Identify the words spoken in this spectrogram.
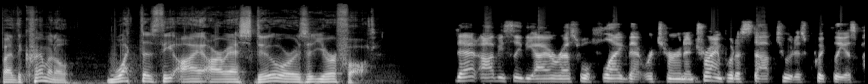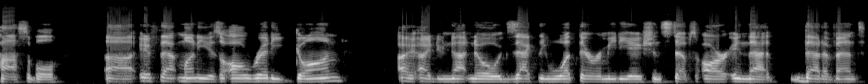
by the criminal? What does the IRS do, or is it your fault? That obviously the IRS will flag that return and try and put a stop to it as quickly as possible. Uh, if that money is already gone, I, I, do not know exactly what their remediation steps are in that that event.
